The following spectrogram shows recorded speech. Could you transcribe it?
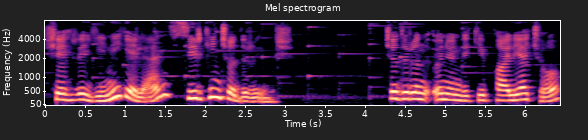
şehre yeni gelen sirkin çadırıymış. Çadırın önündeki palyaço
